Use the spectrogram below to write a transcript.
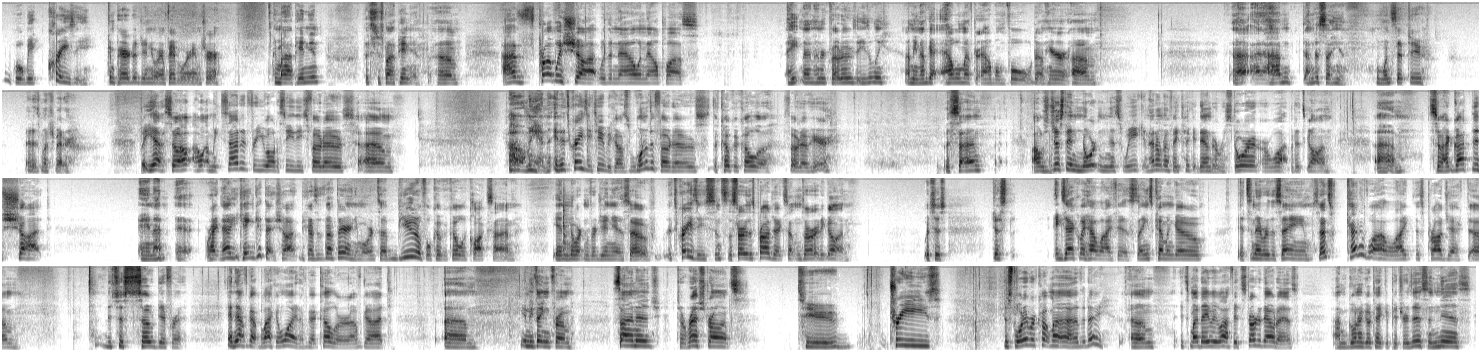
will be crazy compared to January and February, I'm sure. In my opinion, that's just my opinion. Um, I've probably shot with a Now and Now Plus eight, 900 photos easily. I mean, I've got album after album full down here. Um, and I, I'm, I'm just saying, one step two, that is much better. But yeah, so i am excited for you all to see these photos. Um, oh man, and it's crazy too because one of the photos, the Coca-Cola photo here, the sign, I was just in Norton this week and I don't know if they took it down to restore it or what, but it's gone. Um, so I got this shot and I, uh, right now you can't get that shot because it's not there anymore. It's a beautiful Coca-Cola clock sign in Norton, Virginia. So it's crazy. Since the start of this project, something's already gone, which is just exactly how life is. Things come and go. It's never the same. So that's kind of why I like this project. Um, it's just so different. And now I've got black and white, I've got color, I've got um, anything from signage to restaurants to trees, just whatever caught my eye of the day. Um, it's my daily life. It started out as I'm going to go take a picture of this and this,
